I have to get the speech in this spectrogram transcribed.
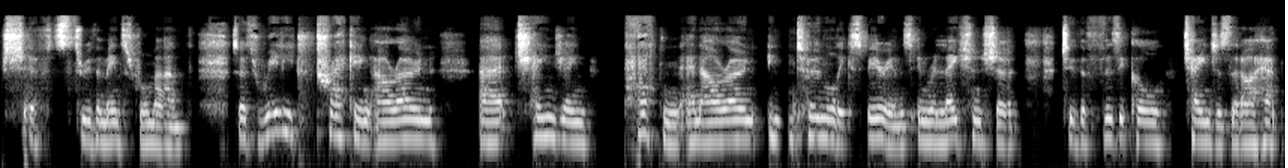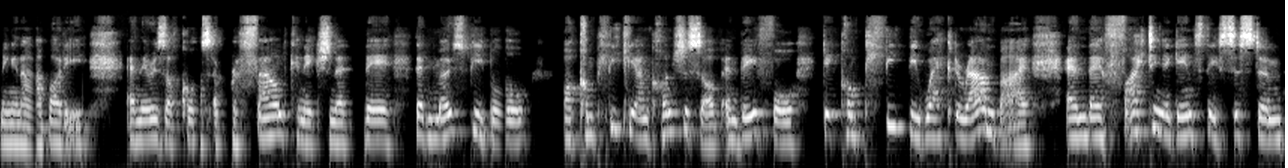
shifts through the menstrual month. So it's really tracking our own uh, changing pattern and our own internal experience in relationship to the physical changes that are happening in our body. And there is, of course, a profound connection that there that most people are completely unconscious of and therefore get completely whacked around by. And they're fighting against their system,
